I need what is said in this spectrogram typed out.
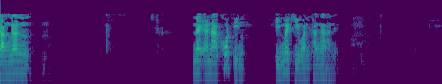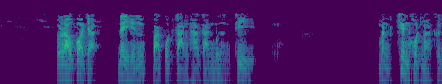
ดังนั้น ในอนาคตอีกอีกไม่กี่วันข้างหน้าเนี่ย เราก็จะได้เห็นปรากฏการณ์ทางการเมืองที่มันเข้มข้นมากขึ้น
